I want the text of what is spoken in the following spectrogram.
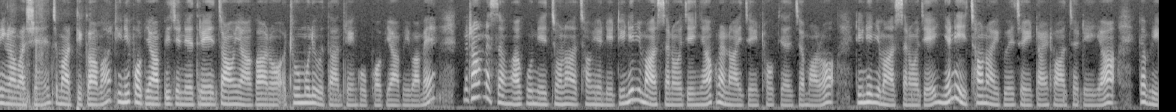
မင်္ဂလာပါရှင်ကျွန်မတီကာပါဒီနေ့ဖော်ပြပေးခြင်းတဲ့သတင်းအကြောင်းအရာကတော့အထူးမိုးလေဝသသတင်းကိုဖော်ပြပေးပါမယ်2025ခုနှစ်ဇွန်လ6ရက်နေ့ဒီနေ့မြန်မာစံတော်ချိန်ည9:00နာရီချိန်ထုတ်ပြန်ချက်မှာတော့ဒီနေ့မြန်မာစံတော်ချိန်ညနေ6:00နာရီခွဲချိန်တိုင်းထွာချက်တွေရကပ်လီ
